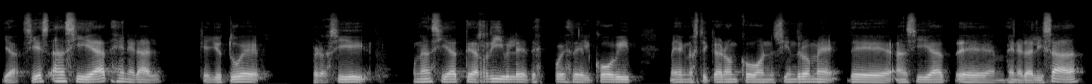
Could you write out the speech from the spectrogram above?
Ya, si es ansiedad general, que yo tuve, pero así, una ansiedad terrible después del COVID, me diagnosticaron con síndrome de ansiedad eh, generalizada,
